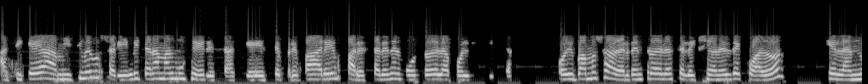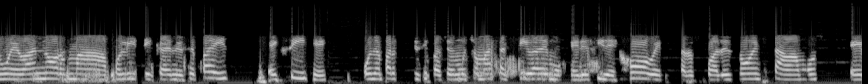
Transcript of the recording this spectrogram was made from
Así que a mí sí me gustaría invitar a más mujeres a que se preparen para estar en el mundo de la política. Hoy vamos a ver dentro de las elecciones de Ecuador que la nueva norma política en ese país exige una participación mucho más activa de mujeres y de jóvenes a los cuales no estábamos eh,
